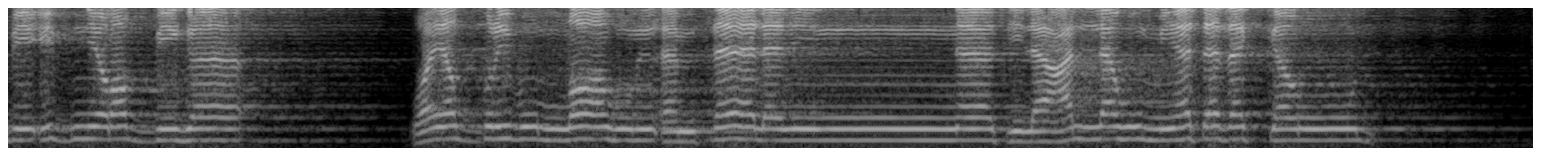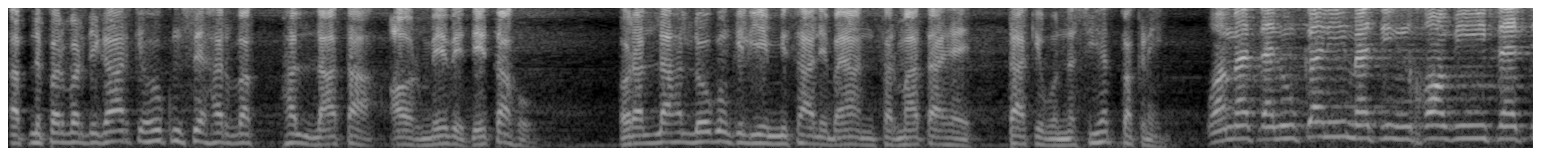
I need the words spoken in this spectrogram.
بإذن ربها ويضرب الله الأمثال للناس لعلهم يتذكرون۔ اپنے پروردگار کے حکم سے ہر وقت پھل لاتا اور میوے دیتا ہو اور اللہ لوگوں کے لیے مثال بیان فرماتا ہے تاکہ وہ نصیحت پکڑیں۔ ومثل كلمة خبيثة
